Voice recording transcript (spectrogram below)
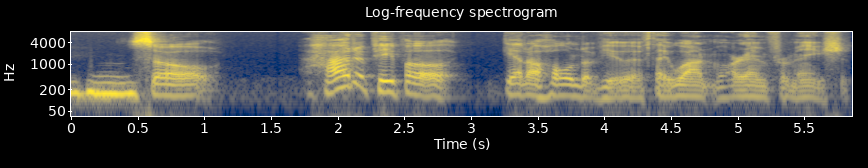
Mm-hmm. So, how do people get a hold of you if they want more information?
